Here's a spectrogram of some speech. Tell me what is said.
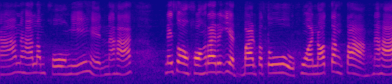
น้ำนะคะลำโพงมีให้เห็นนะคะ ในส่วนของรายละเอียดบานประตู หัวน็อตต่างๆนะคะ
